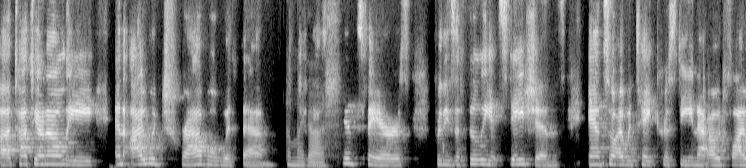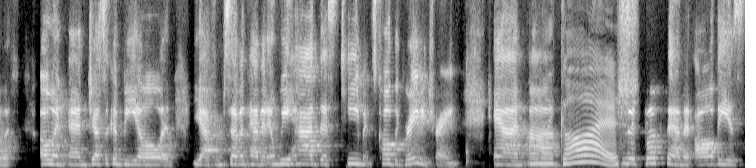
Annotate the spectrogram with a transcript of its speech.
uh, Tatiana Ali, and I would travel with them. Oh my gosh. Kids fairs for these affiliate stations. And so I would take Christine, I would fly with oh, and, and Jessica Biel and yeah, from Seventh Heaven. And we had this team, it's called the Gravy Train. And oh my um, gosh. We would book them at all these.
